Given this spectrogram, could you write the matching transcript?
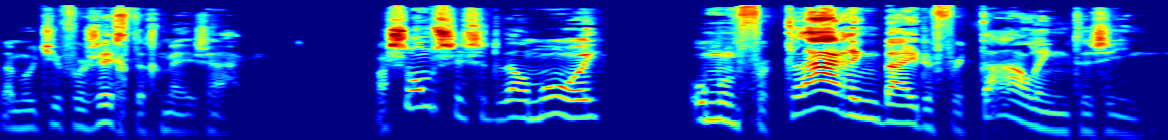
Daar moet je voorzichtig mee zijn. Maar soms is het wel mooi om een verklaring bij de vertaling te zien.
